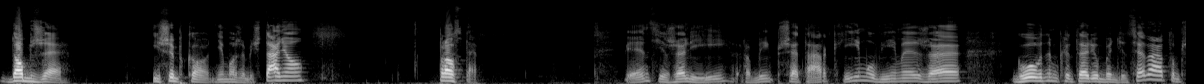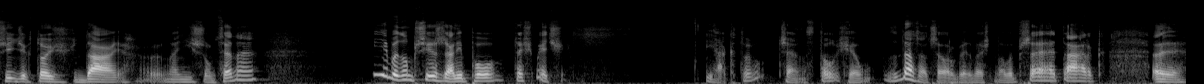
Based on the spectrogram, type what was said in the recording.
dobrze i szybko, nie może być tanio. Proste. Więc jeżeli robimy przetarg i mówimy, że głównym kryterium będzie cena, to przyjdzie ktoś, da najniższą cenę i nie będą przyjeżdżali po te śmieci. Jak to często się zdarza. Trzeba organizować nowy przetarg e,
